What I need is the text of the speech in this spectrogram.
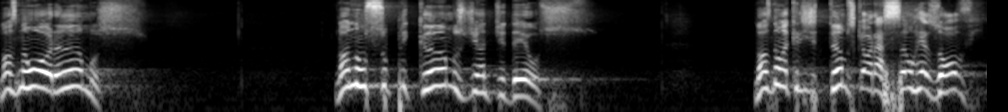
Nós não oramos, nós não suplicamos diante de Deus, nós não acreditamos que a oração resolve.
